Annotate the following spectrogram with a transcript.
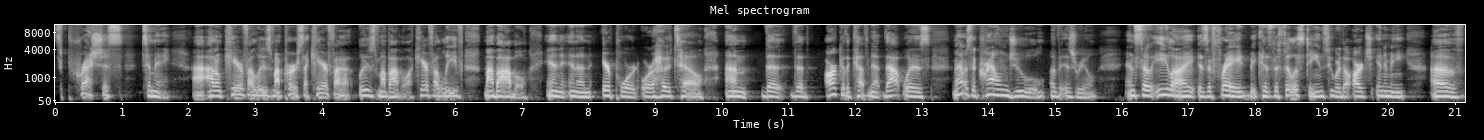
It's precious to me. I, I, don't care if I lose my purse. I care if I lose my Bible. I care if I leave my Bible in, in an airport or a hotel. Um, the, the Ark of the Covenant, that was, that was the crown jewel of Israel. And so Eli is afraid because the Philistines, who were the arch enemy of,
